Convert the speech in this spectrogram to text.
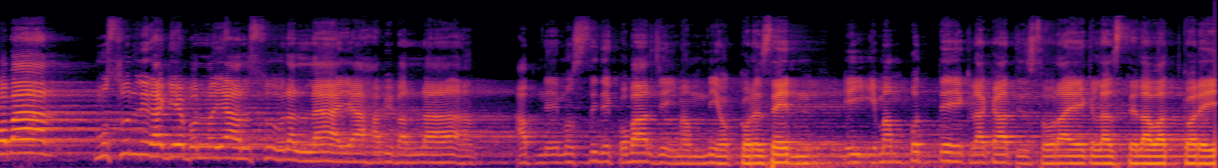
কোবার মুসল্লিরা গিয়ে বলল, ইয়া রাসূলুল্লাহ, ইয়া হাবিব আল্লাহ আপনি মসজিদে কোবার যে ইমাম নিয়োগ করেছেন, এই ইমাম প্রত্যেক রাকাতে সূরা ইখলাস তেলাওয়াত করে।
